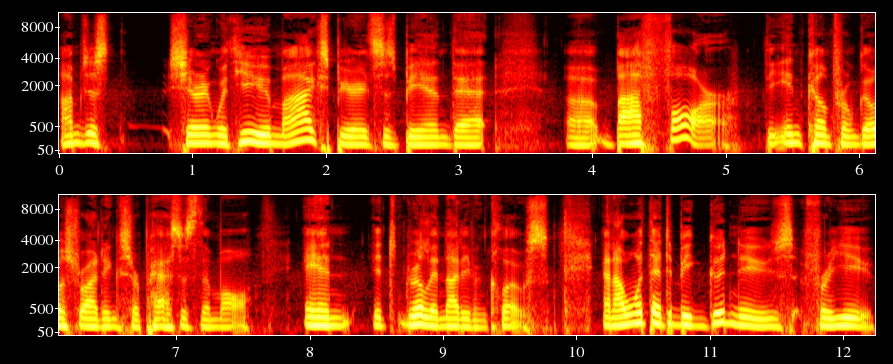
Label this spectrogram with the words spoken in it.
I'm just sharing with you my experience has been that uh, by far the income from ghostwriting surpasses them all. And it's really not even close. And I want that to be good news for you.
